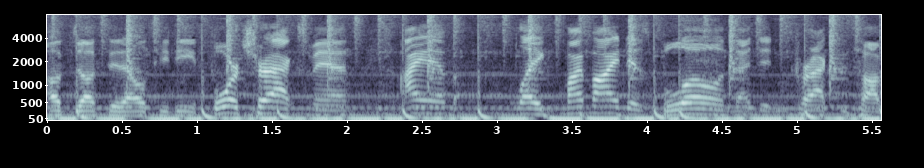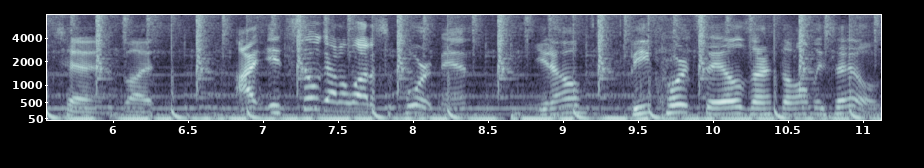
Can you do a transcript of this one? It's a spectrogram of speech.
Abducted LTD. Four tracks, man. I am like my mind is blown that didn't crack the top ten, but I it still got a lot of support, man. You know, Beatport sales aren't the only sales.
